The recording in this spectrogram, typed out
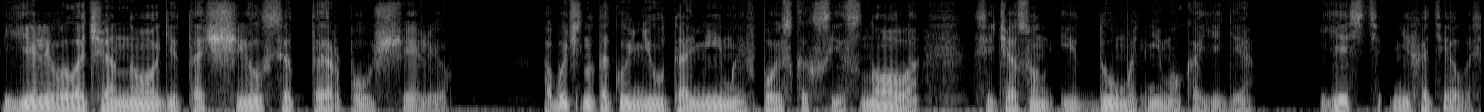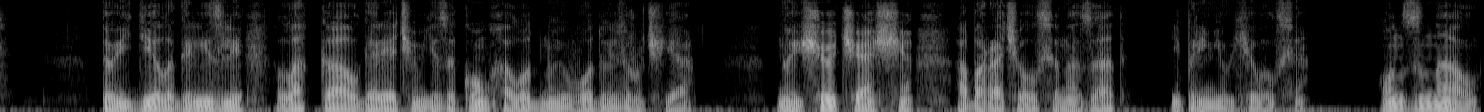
еле волоча ноги, тащился Тер по ущелью. Обычно такой неутомимый в поисках съестного, сейчас он и думать не мог о еде. Есть не хотелось. То и дело Гризли лакал горячим языком холодную воду из ручья. Но еще чаще оборачивался назад и принюхивался. Он знал,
